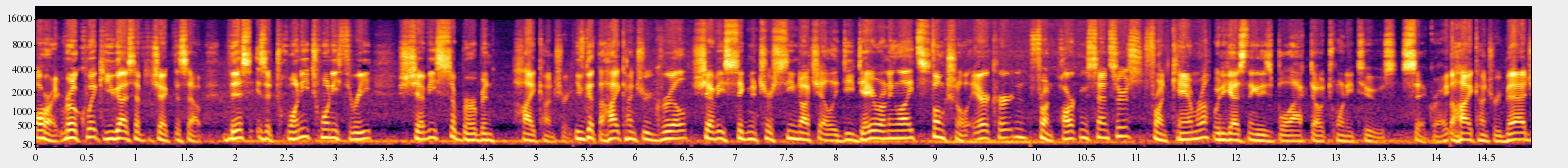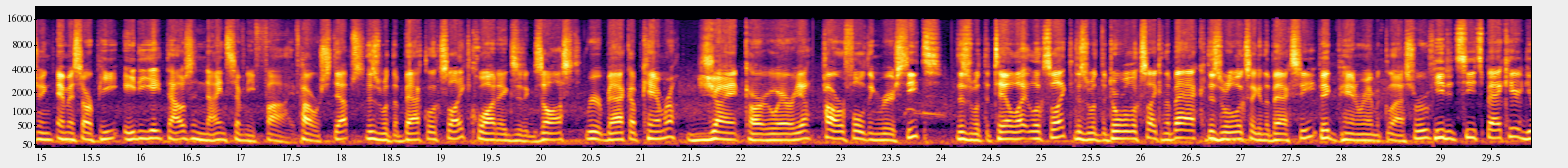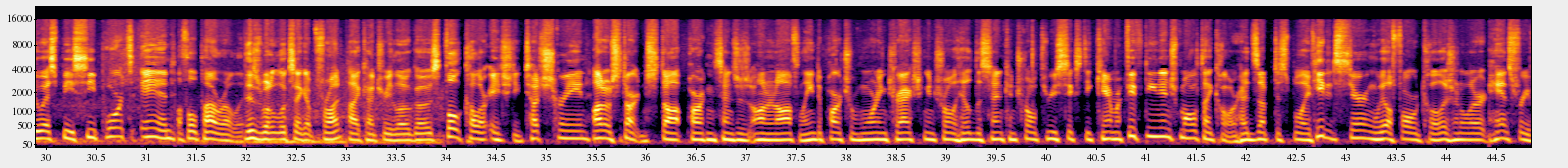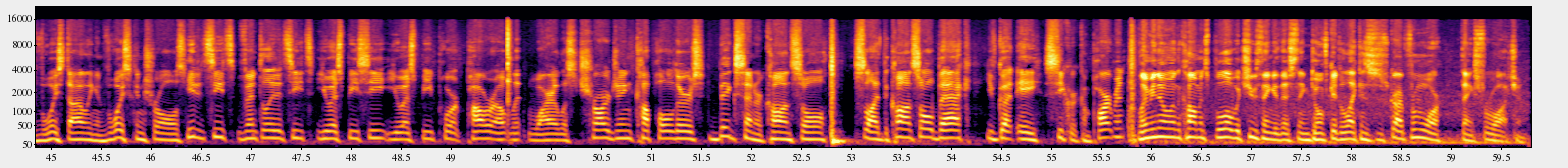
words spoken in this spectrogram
All right, real quick, you guys have to check this out. This is a 2023 Chevy Suburban High Country. You've got the High Country grille, Chevy's signature C-notch LED day running lights, functional air curtain, front parking sensors, front camera. What do you guys think of these blacked out 22s? Sick, right? The High Country badging, MSRP 88,975. Power steps. This is what the back looks like. Quad exit exhaust, rear backup camera, giant cargo area, power folding rear seats. This is what the tail light looks like. This is what the door looks like in the back. This is what it looks like in the back seat. Big panoramic glass roof, heated seats back here, USB-C ports, and a full power outlet. This is what it looks like up front. High Country logos, full color HD touchscreen, auto start and stop, parking sensors on and off, lane departure warning, traction control, hill descent control, 360 camera, 15-inch multicolor heads-up display, heated steering wheel, forward collision alert, hands-free voice dialing and voice controls, heated seats, ventilated seats, USB-C, USB port, power outlet, wireless charging, cup holders, big center console, slide the console back. You've got a secret compartment. Let me know in the comments below what you think of this thing. Don't forget to like and subscribe for more. Thanks for watching.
